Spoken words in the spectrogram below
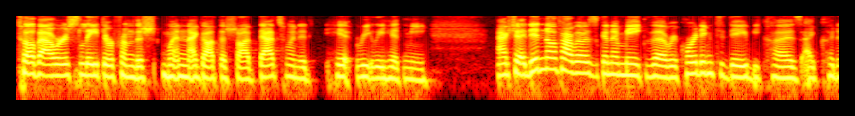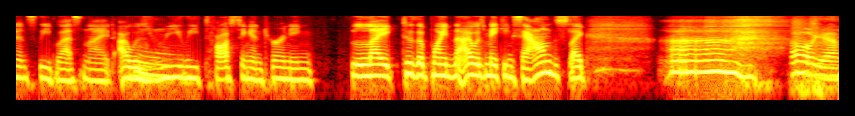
12 hours later from the sh- when I got the shot, that's when it hit really hit me. Actually, I didn't know if I was going to make the recording today because I couldn't sleep last night. I was Mm. really tossing and turning, like to the point that I was making sounds like, uh, Oh, yeah.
